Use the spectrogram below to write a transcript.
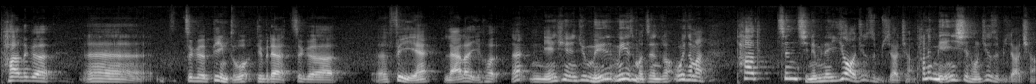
他那个呃这个病毒对不对？这个呃肺炎来了以后，哎，年轻人就没没有什么症状，为什么？他身体里面的药就是比较强，他的免疫系统就是比较强，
